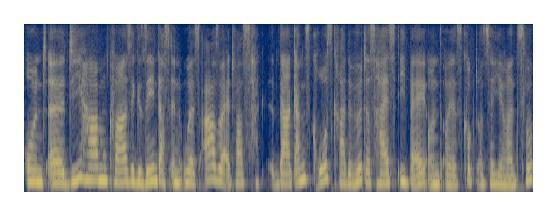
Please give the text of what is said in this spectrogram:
Und äh, die haben quasi gesehen, dass in den USA so etwas da ganz groß gerade wird. Das heißt eBay. Und oh, jetzt guckt uns ja jemand zu.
